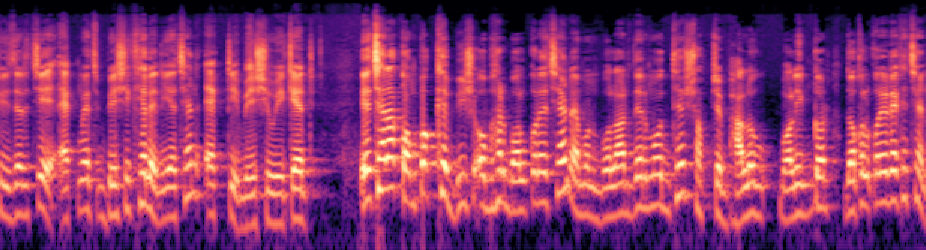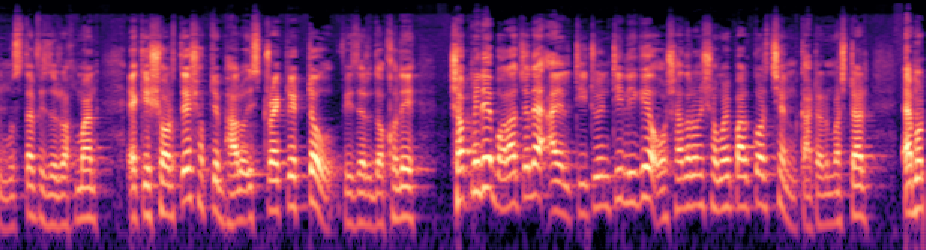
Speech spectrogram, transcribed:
ফিজের চেয়ে এক ম্যাচ বেশি খেলে নিয়েছেন একটি বেশি উইকেট। এছাড়া কমপক্ষে বিশ ওভার বল করেছেন এমন বোলারদের মধ্যে সবচেয়ে ভালো বোলিং দখল করে রেখেছেন মুস্তাফিজুর রহমান। একই শর্তে সবচেয়ে ভালো স্ট্রাইক রেটটাও ফিজের দখলে। সব মিলিয়ে বলা চলে আইএল টি টোয়েন্টি লিগে অসাধারণ সময় পার করছেন কাটার মাস্টার। এমন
